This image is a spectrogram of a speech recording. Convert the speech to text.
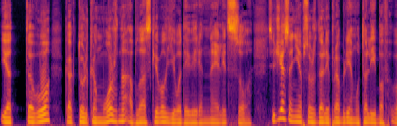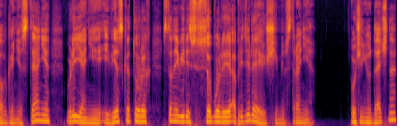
и от того, как только можно обласкивал его доверенное лицо. Сейчас они обсуждали проблему талибов в Афганистане, влияние и вес которых становились все более определяющими в стране. Очень удачно,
